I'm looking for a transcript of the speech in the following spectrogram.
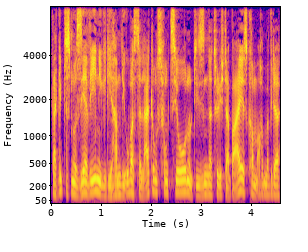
Da gibt es nur sehr wenige, die haben die oberste Leitungsfunktion und die sind natürlich dabei. Es kommen auch immer wieder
